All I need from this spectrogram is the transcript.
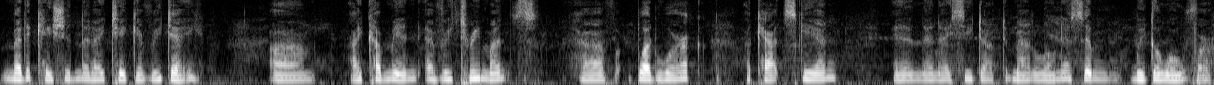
medication that I take every day. Um, I come in every three months, have blood work, a CAT scan, and then I see Dr. Matulonis and we go over.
